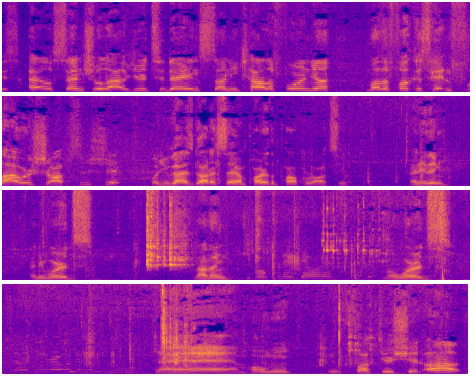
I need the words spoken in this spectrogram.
It's El Central out here today in sunny California. Motherfuckers hitting flower shops and shit. What you guys gotta say? I'm part of the paparazzi. Anything? Any words? Nothing? No words? Damn, homie. You fucked your shit up.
